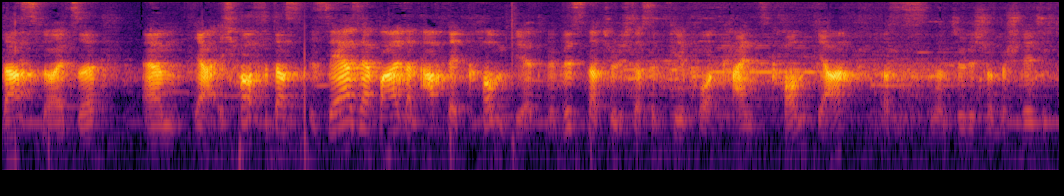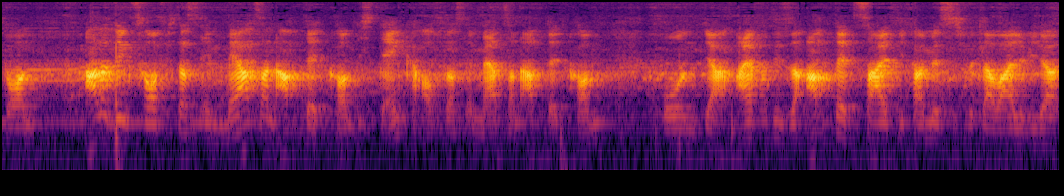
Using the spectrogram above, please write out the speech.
das, Leute. Ähm, ja, ich hoffe, dass sehr, sehr bald ein Update kommen wird. Wir wissen natürlich, dass im Februar keins kommt, ja. Das ist natürlich schon bestätigt worden. Allerdings hoffe ich, dass im März ein Update kommt. Ich denke auch, dass im März ein Update kommt. Und ja, einfach diese Update-Zeit, die vermisse ich mittlerweile wieder,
